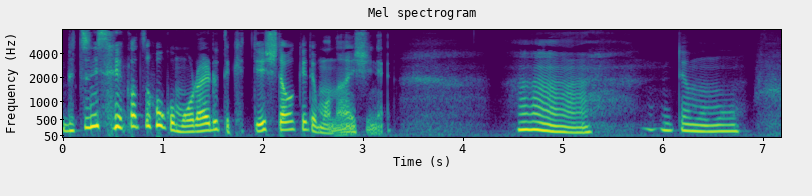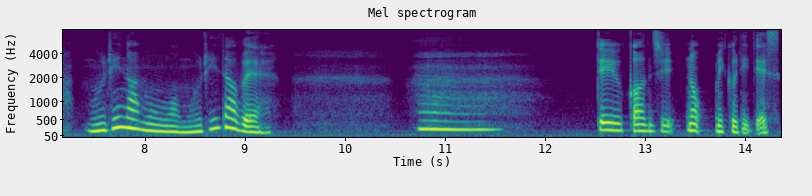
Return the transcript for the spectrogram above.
別に生活保護もらえるって決定したわけでもないしね。うん。でももう、無理なもんは無理だべ。うん。っていう感じのみくりです。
